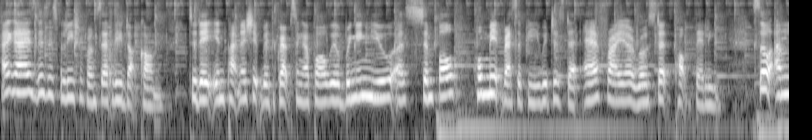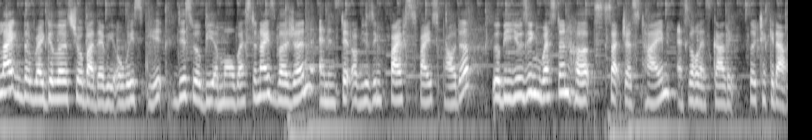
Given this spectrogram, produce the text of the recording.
Hi guys, this is Felicia from SethLui.com. Today, in partnership with Grab Singapore, we're bringing you a simple homemade recipe, which is the air fryer roasted pork belly. So unlike the regular sio bak that we always eat, this will be a more westernized version and instead of using 5 spice powder, we'll be using western herbs such as thyme as well as garlic. So check it out.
